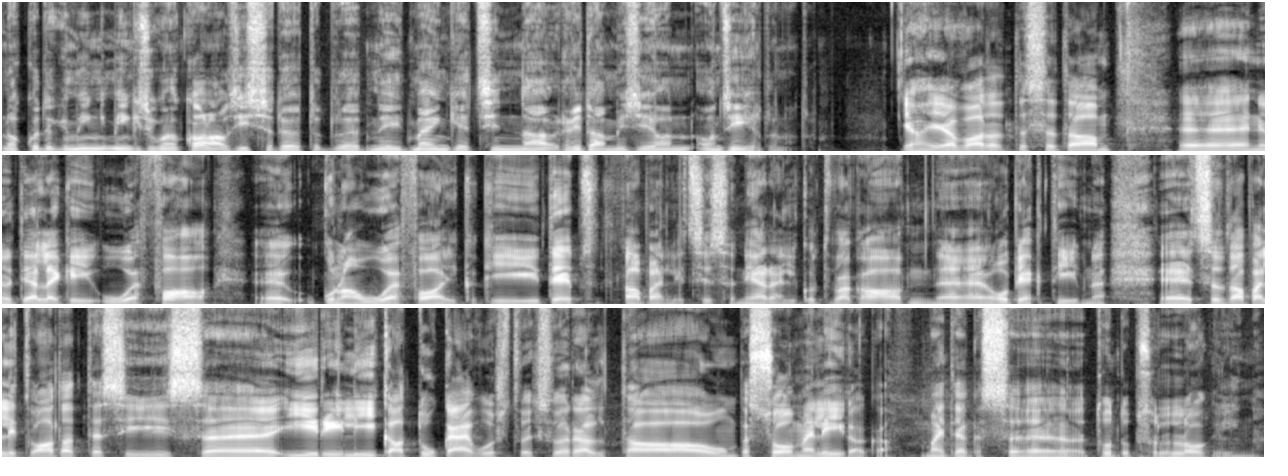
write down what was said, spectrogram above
noh, kuidagi mingi mingisugune kanal sisse töötatud, et neid mängijaid sinna ridamisi on, on siirdunud jah, ja vaadates seda eh, nüüd jällegi UEFA, eh, kuna UEFA ikkagi teeb seda tabelit, siis on järelikult väga eh, objektiivne. et seda tabelit vaadates, siis Iiri liiga tugevust võiks võrrelda umbes Soome liigaga. ma ei tea, kas see tundub sulle loogiline?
